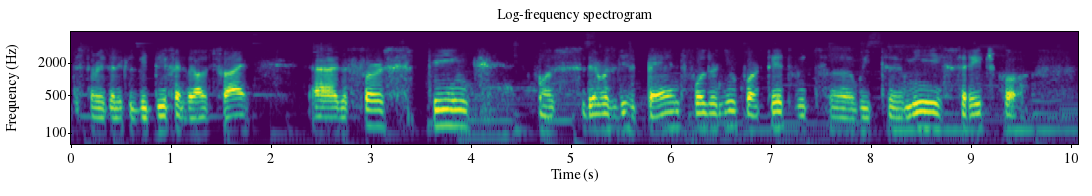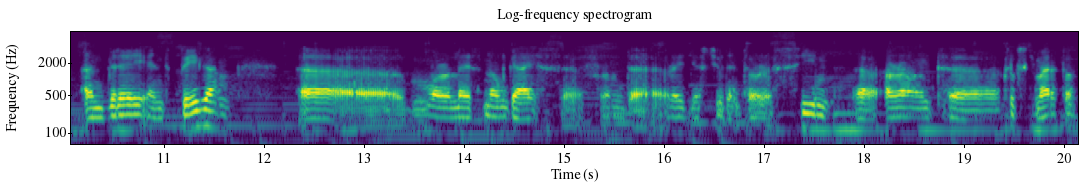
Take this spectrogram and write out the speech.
the story is a little bit different, but I'll try. Uh, the first thing was there was this band, Folder New Quartet, with uh, with me, Srečko, Andrei, and Pegan. more or less known guys from the radio student or scene around uh, Klubski maraton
